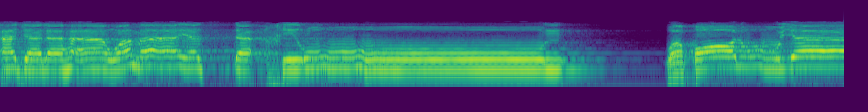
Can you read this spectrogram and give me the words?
أجلها وما يستأخرون. وقالوا يا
